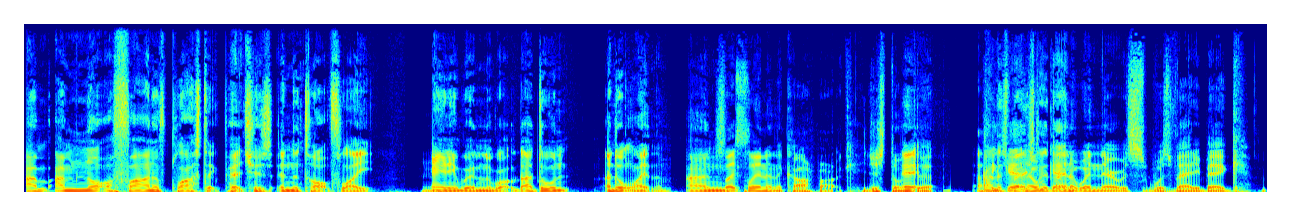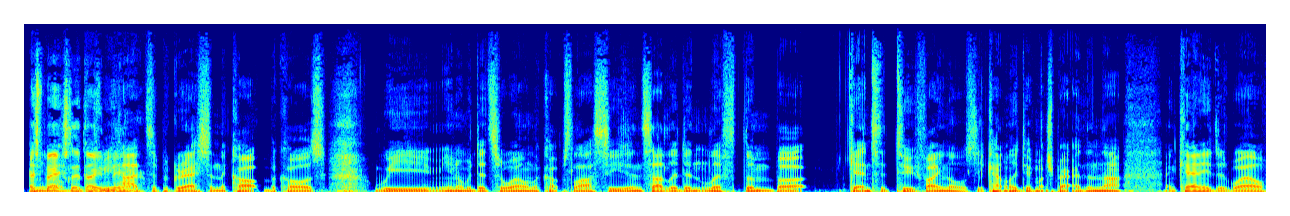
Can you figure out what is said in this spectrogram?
I'm I'm not a fan of plastic pitches in the top flight hmm. anywhere in the world. I don't I don't like them. And. It's like playing in the car park. You just don't It- do it. I and think getting, a, especially getting a down- win there was, was very big, you know, Especially down we there. had to progress in the cup because we you know we did so well in the cups last season. Sadly, didn't lift them, but getting to the two finals, you can't really do much better than that. And Kenny did well.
